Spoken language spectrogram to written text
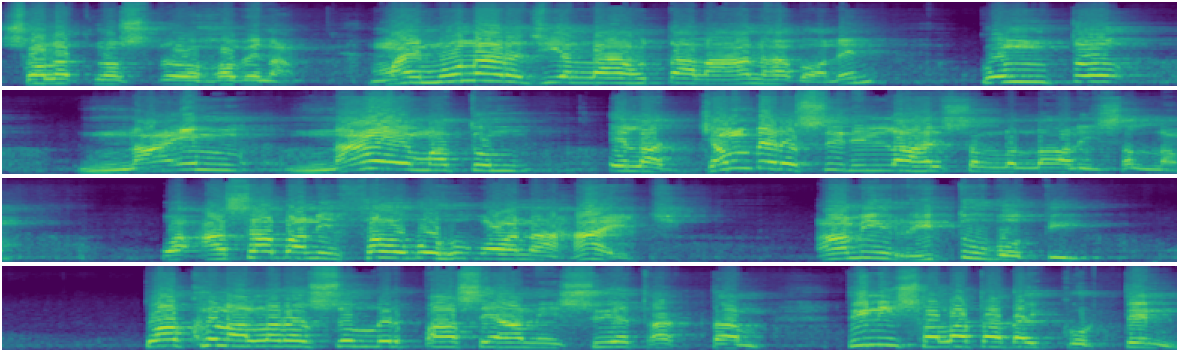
সলাৎ নষ্ট হবে না। মাইমুনা রাজিয়াল্লাহ তাআলা আনহা বলেন, কুন্ত নাইম, নাইমাতুন এলা জাম্বে রাসূলিল্লাহ সাল্লাল্লাহু আলাইহি সাল্লাম ও আসাবানি সাওবহু ওয়ানা হাইজ আমি ঋতুবতী। তখন আল্লাহ রসুল্লের পাশে আমি শুয়ে থাকতাম। তিনি সলাত আদায় করতেন।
